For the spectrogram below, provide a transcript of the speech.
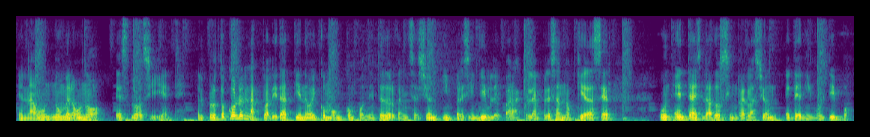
en la número uno es lo siguiente. El protocolo en la actualidad tiene hoy como un componente de organización imprescindible para que la empresa no quiera ser un ente aislado sin relación de ningún tipo.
